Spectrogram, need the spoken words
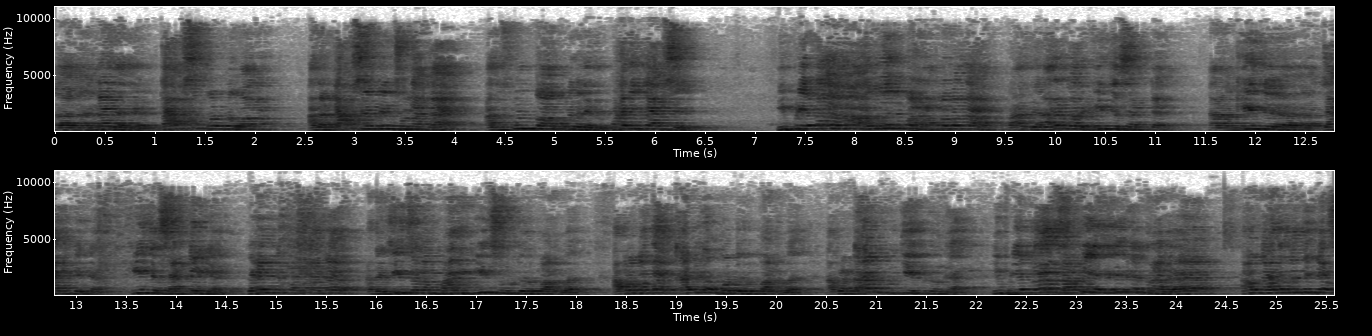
அஹ், என்னது அது டாப்ஸ் போட்டு வரான் டாக்ஸ் எப்படின்னு சொன்னாங்க? அது ஃபுல் கூட கிடையாது. பாதி டாக்ஸ் இப்படி எல்லாம் அது வந்து பண்ண அப்புறம் பார்த்தா பாதி பாரு கீஞ்ச சட்டை கீஞ்ச ஜாக்கெட்டுங்க கீஞ்ச சட்டைங்க பேண்ட் பார்த்தாக்க அந்த ஜீன்ஸ் எல்லாம் பாதி கீழ்ச்சி விட்டு இருப்பாங்க. அப்புறம் பார்த்தா கடிதம் போட்டு இருப்பாங்க. அப்புறம் டாக் குத்தி இருக்குங்க இப்படி எல்லாம் சபையில இருக்கிறதுனால அவங்க அதை பத்தி பேச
